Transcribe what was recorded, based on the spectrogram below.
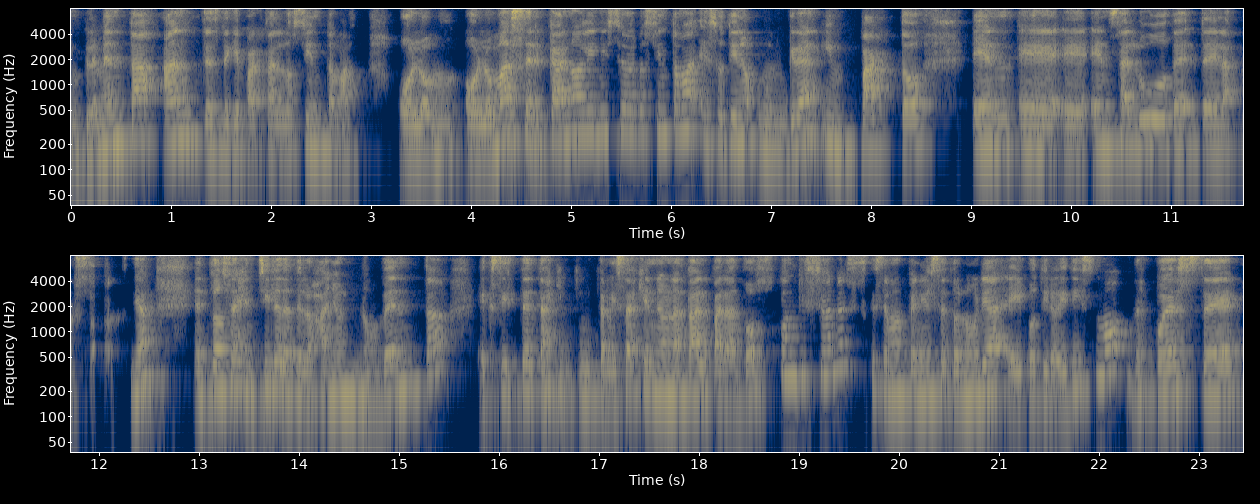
implementa antes de que partan los síntomas o lo, o lo más cercano al inicio de los síntomas, eso tiene un gran impacto en, eh, eh, en salud de, de, las personas. ¿ya? Entonces, en Chile desde los años 90 existe tamizaje neonatal para dos condiciones que se llaman fenilcetonuria e hipotiroidismo. Después se eh,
